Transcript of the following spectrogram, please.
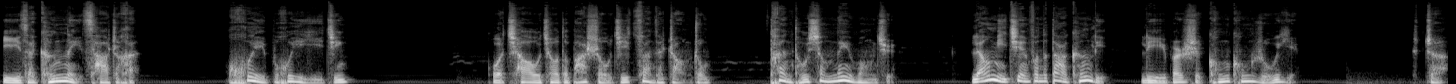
倚在坑内擦着汗。会不会已经？我悄悄地把手机攥在掌中，探头向内望去，两米见方的大坑里。里边是空空如也。这，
